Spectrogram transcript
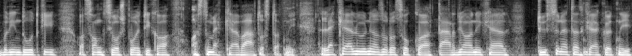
föltételezésekből indult ki a szankciós politika, azt meg kell változtatni. Le kell ülni az oroszokkal, tárgyalni kell, tűzszünetet kell kötni,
